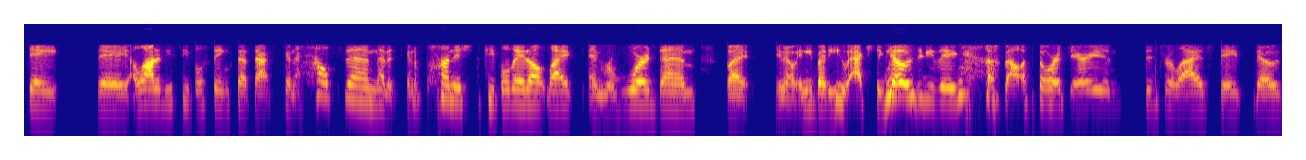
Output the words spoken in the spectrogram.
state. They, a lot of these people think that that's going to help them, that it's going to punish the people they don't like and reward them. But you know, anybody who actually knows anything about authoritarian, centralized states knows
